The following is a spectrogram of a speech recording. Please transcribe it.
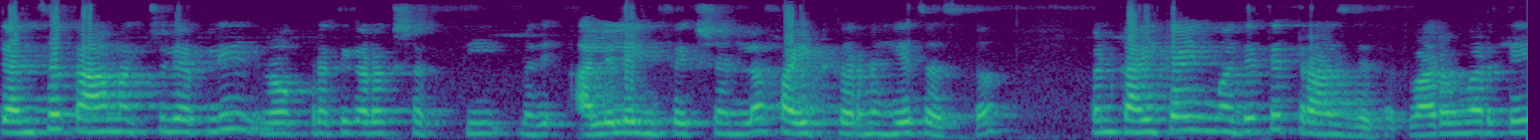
त्यांचं काम ॲक्च्युली आपली रोगप्रतिकारक शक्ती म्हणजे आलेल्या इन्फेक्शनला फाईट करणं हेच असतं. पण काही काहींमध्ये ते त्रास देतात. वारंवार ते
